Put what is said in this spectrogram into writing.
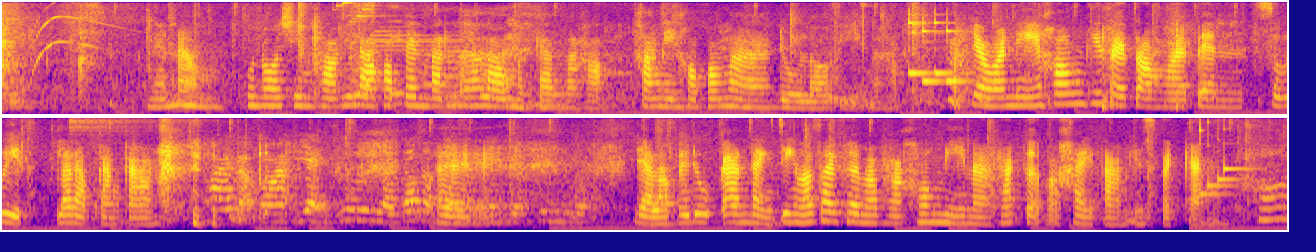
สิแนะนำคุณโอชินเขาที่แล้วเขาเป็นบัตเลอร์เราเหมือนกันนะคะ ครั้งนี้เขาก็มาดูเราอีกนะคะ เดี๋ยววันนี้ห้องที่ใส่จองไว้เป็นสวีทระดับกลางๆ ใช่แบบว่าใหญ่ขึ้นแล้วก็แบบเอว่าอเยอะขึ้นด้วยเดี๋ยวเราไปดูกันแต่จริงๆแล้วทรายเคยมาพักห้องนี้นะ ถ้าเกิดว่าใครตามอินสตาแกรมห้อง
